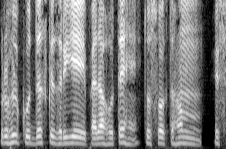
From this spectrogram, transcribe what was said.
روح القدس کے ذریعے پیدا ہوتے ہیں تو اس وقت ہم اس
